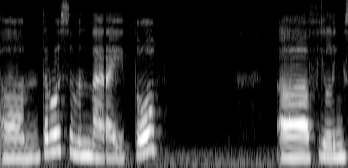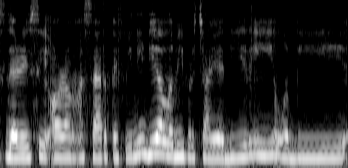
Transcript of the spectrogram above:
Um, terus sementara itu uh, feelings dari si orang asertif ini dia lebih percaya diri, lebih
